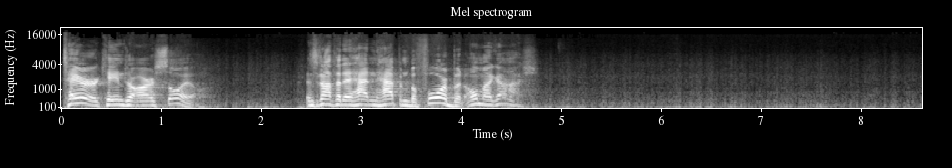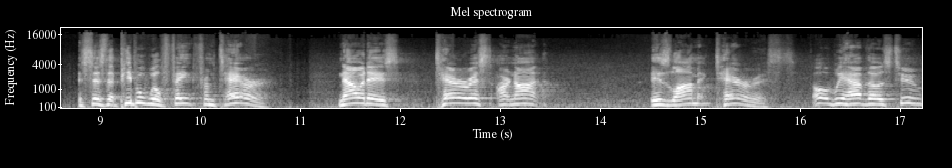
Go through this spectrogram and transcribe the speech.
Terror came to our soil. It's not that it hadn't happened before, but oh my gosh. It says that people will faint from terror. Nowadays, terrorists are not Islamic terrorists. Oh, we have those too.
